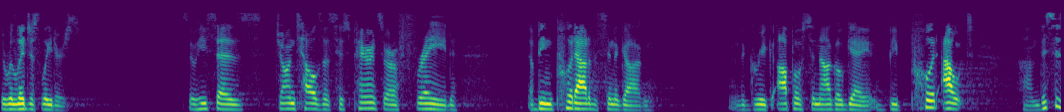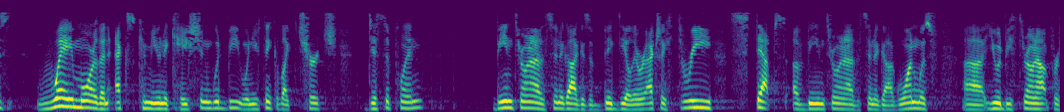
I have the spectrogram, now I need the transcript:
the religious leaders. So he says, John tells us his parents are afraid of being put out of the synagogue. The Greek aposynagoge, be put out. Um, this is way more than excommunication would be when you think of like church discipline. Being thrown out of the synagogue is a big deal. There were actually three steps of being thrown out of the synagogue. One was uh, you would be thrown out for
